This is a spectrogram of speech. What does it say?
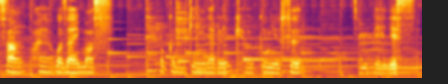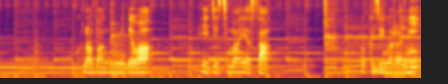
皆さんおはようございます。僕の気になる教育ニュースじんぺいです。この番組では平日毎朝6時頃に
